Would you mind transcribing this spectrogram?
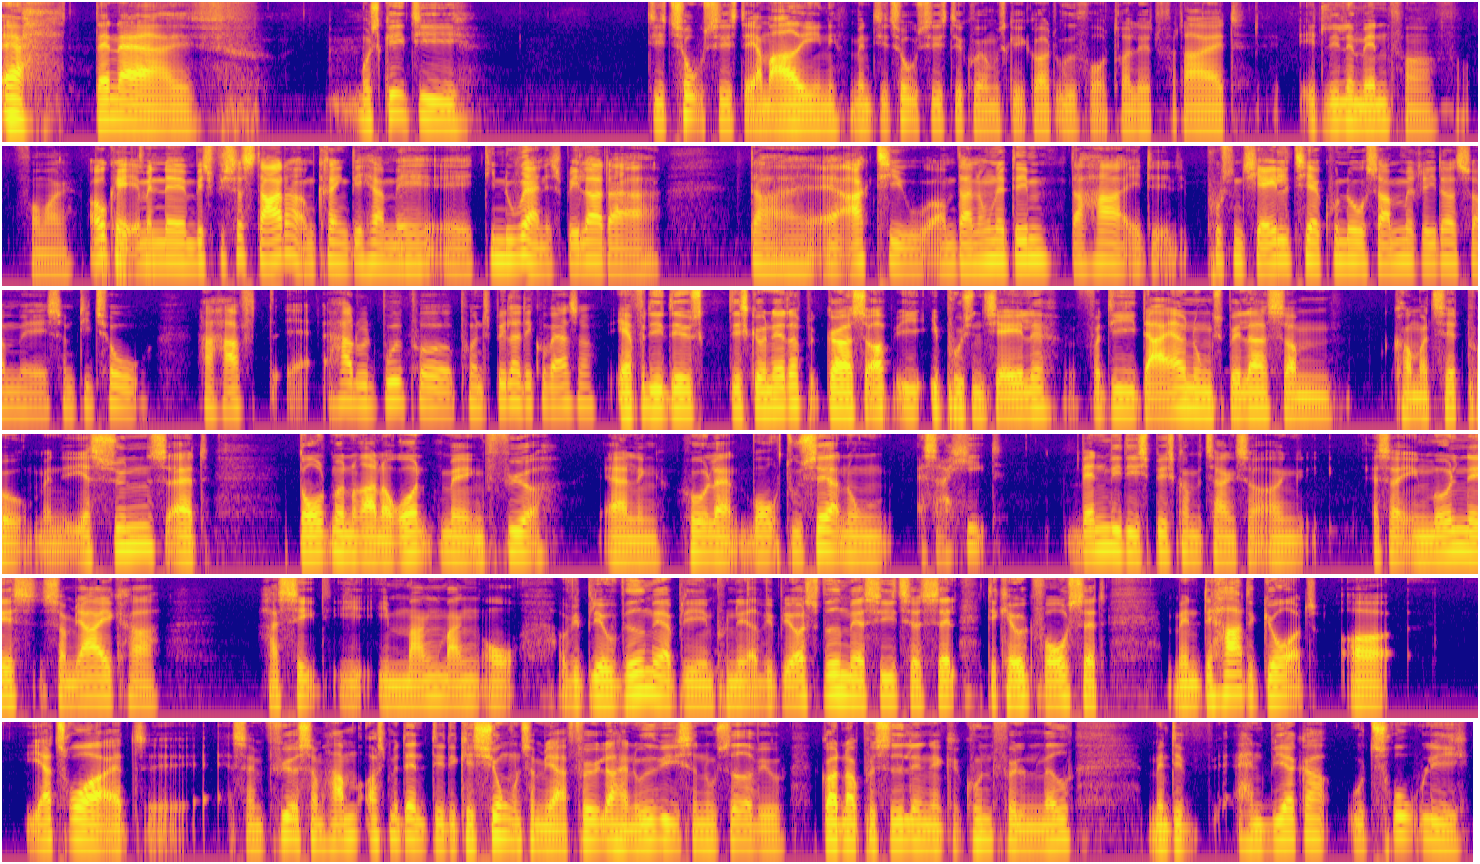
Ja, den er øh, måske de, de to sidste, jeg er meget enig, men de to sidste kunne jeg måske godt udfordre lidt, for der er et, et lille men for, for, for mig. Okay, men øh, hvis vi så starter omkring det her med øh, de nuværende spillere, der, der øh, er aktive, om der er nogle af dem, der har et, et potentiale til at kunne nå samme meritter, som, øh, som de to har haft. Har du et bud på, på en spiller, det kunne være så? Ja, fordi det, er jo, det skal jo netop gøres op i, i potentiale, fordi der er jo nogle spillere, som kommer tæt på, men jeg synes, at Dortmund render rundt med en fyr, Erling Haaland, hvor du ser nogle altså helt vanvittige spidskompetencer og en, altså en målnæs, som jeg ikke har, har set i, i mange, mange år. Og vi bliver jo ved med at blive imponeret. Vi bliver også ved med at sige til os selv, det kan jo ikke fortsætte. Men det har det gjort, og jeg tror, at øh, altså en fyr som ham, også med den dedikation, som jeg føler, han udviser, nu sidder vi jo godt nok på sidelinjen, kan kun følge med, men det, han virker utrolig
